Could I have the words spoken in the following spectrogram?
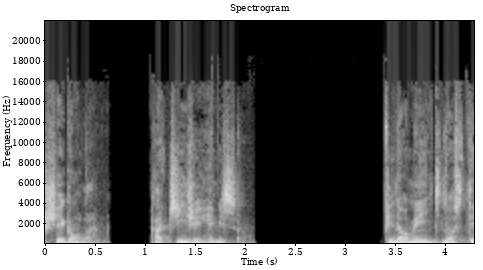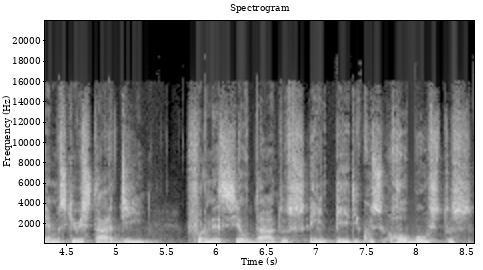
chegam lá, atingem remissão. Finalmente, nós temos que o STAR-D forneceu dados empíricos robustos,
